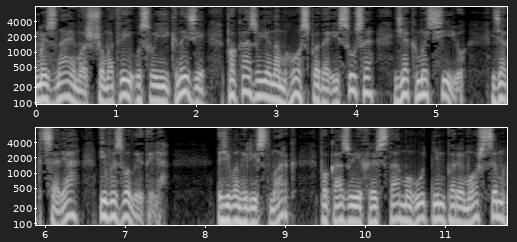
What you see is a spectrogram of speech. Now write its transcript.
Ми знаємо, що Матвій у своїй книзі показує нам Господа Ісуса як Месію, як Царя і Визволителя. Євангеліст Марк показує Христа могутнім переможцем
